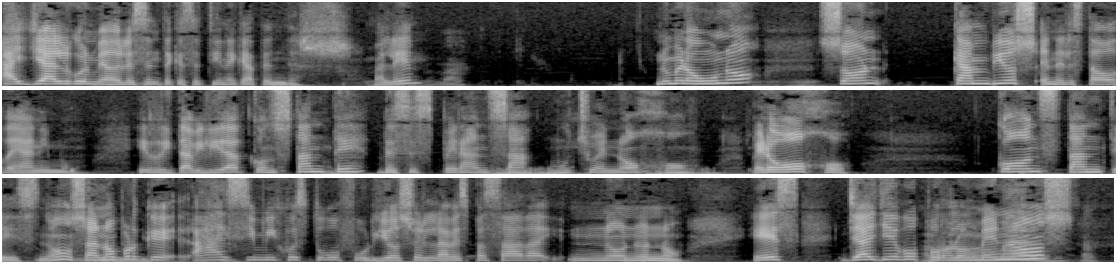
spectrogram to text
hay algo en mi adolescente que se tiene que atender, ¿vale? Va. Número uno son cambios en el estado de ánimo. Irritabilidad constante, desesperanza, mucho enojo. Pero ojo, constantes, ¿no? O sea, no porque, ay, sí, mi hijo estuvo furioso la vez pasada. No, no, no. Es, ya llevo por Algo lo normal, menos exacto.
